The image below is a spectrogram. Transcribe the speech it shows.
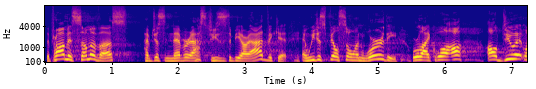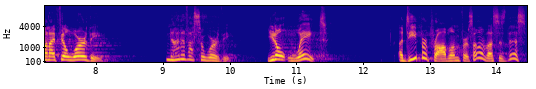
The problem is, some of us have just never asked Jesus to be our advocate, and we just feel so unworthy. We're like, well, I'll, I'll do it when I feel worthy. None of us are worthy. You don't wait. A deeper problem for some of us is this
